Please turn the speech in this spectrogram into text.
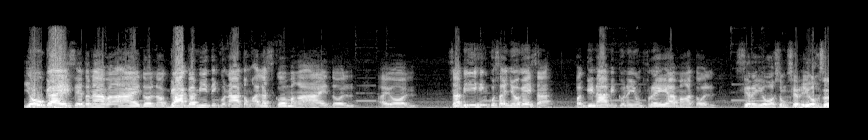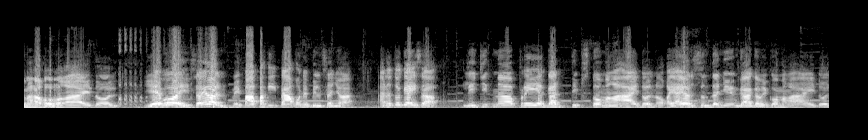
Yo guys, eto na mga idol, no? Gagamitin ko na tong alas ko mga idol. Ayon. Sabihin ko sa inyo guys ha, pag ginamit ko na yung Freya mga tol, seryosong seryoso na ako mga idol. Yeah boy! So yun, may papakita ako na build sa inyo ha. Ano to guys ha, legit na Freya God tips to mga idol no. Kaya yun, sundan nyo yung gagawin ko mga idol.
